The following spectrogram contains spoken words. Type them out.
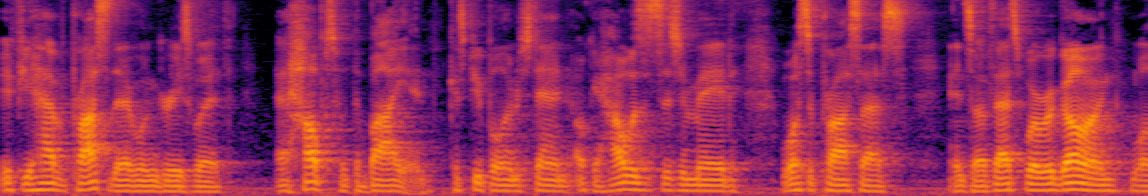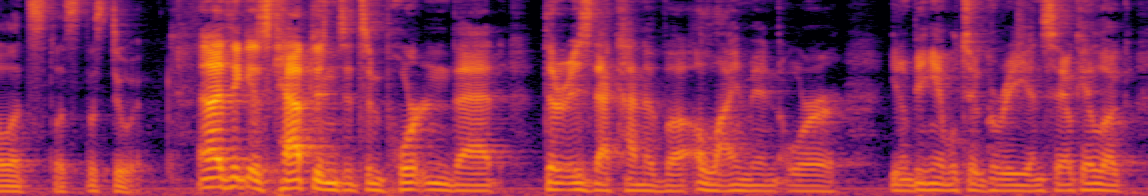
if you have a process that everyone agrees with, it helps with the buy-in because people understand. Okay, how was the decision made? What's the process? And so if that's where we're going, well, let's let's let's do it. And I think as captains, it's important that there is that kind of uh, alignment or, you know, being able to agree and say, okay, look,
